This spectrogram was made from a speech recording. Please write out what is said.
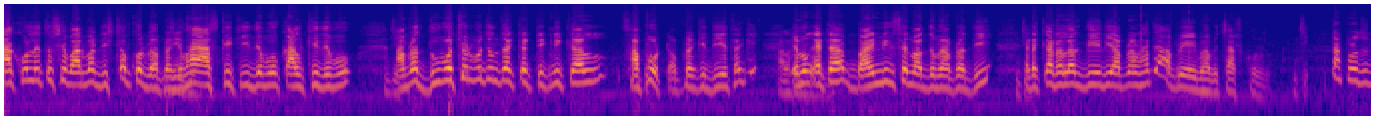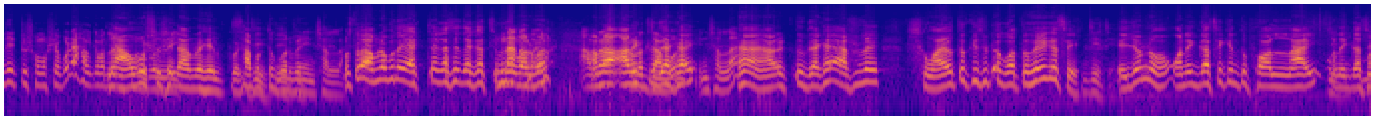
না করলে তো সে বারবার ডিস্টার্ব করবে আপনাকে। ভাই আজকে কি দেবো কালকে দেবো? আমরা দু বছর পর্যন্ত একটা টেকনিক্যাল সাপোর্ট আপনাকে দিয়ে থাকি এবং এটা একটা বাইন্ডিংস মাধ্যমে আপনার দিই। একটা ক্যাটালগ দিয়ে দিই আপনার হাতে আপনি এইভাবে চাষ করুন। তারপর যদি একটু সমস্যা পড়ে হালকা পাতলা না অবশ্যই সেটা আমরা হেল্প করি সাপোর্ট তো করবেন জি। ইনশাল্লাহ বুঝতে আমরা বোধহয় একটা গাছে দেখাচ্ছি না, বারবার আমরা- আরেকটু দেখাই ইনশাল্লাহ। হ্যাঁ আরেকটু দেখাই আসলে সময়ও তো কিছুটা গত হয়ে গেছে। এই জন্য অনেক গাছে কিন্তু ফল নাই অনেক গাছে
